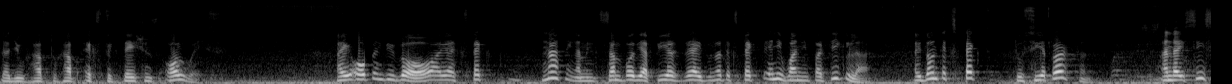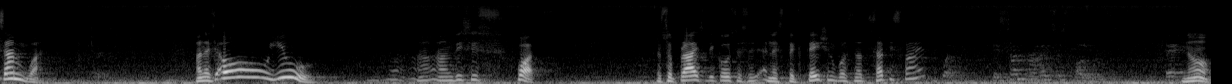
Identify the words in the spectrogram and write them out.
that you have to have expectations always. I open the door, I expect nothing. I mean, somebody appears there, I do not expect anyone in particular. I don't expect to see a person. Well, this is And I see someone. And I say, oh, you. Uh, and this is what? A surprise because an expectation was not satisfied? Well, the sun rises always. Uh, No.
